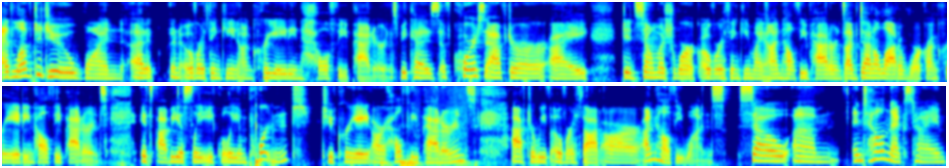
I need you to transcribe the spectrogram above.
I'd love to do one, uh, an overthinking on creating healthy patterns because, of course, after I did so much work overthinking my unhealthy patterns, I've done a lot of work on creating healthy patterns. It's obviously equally important to create our healthy patterns after we've overthought our unhealthy ones. So, um, until next time,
